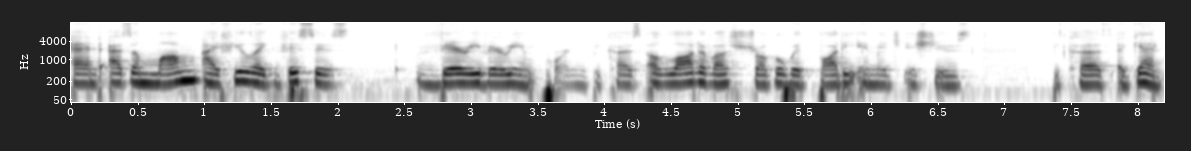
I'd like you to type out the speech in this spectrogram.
And as a mom, I feel like this is very, very important because a lot of us struggle with body image issues because, again,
